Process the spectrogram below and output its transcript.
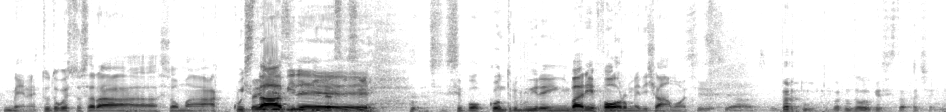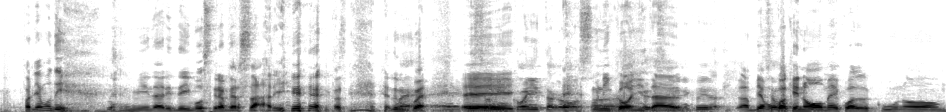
Bene, tutto questo sarà insomma acquistabile, sì, sì. si può contribuire in varie forme diciamo. Sì, sì, per tutto, per tutto quello che si sta facendo. Parliamo dei, dei vostri avversari. Dunque, Beh, eh, è un'incognita grossa. un'incognita. un'incognita. Abbiamo diciamo... qualche nome, qualcuno?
